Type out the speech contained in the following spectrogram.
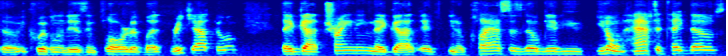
the equivalent is in Florida, but reach out to them. They've got training. They've got you know classes they'll give you. You don't have to take those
